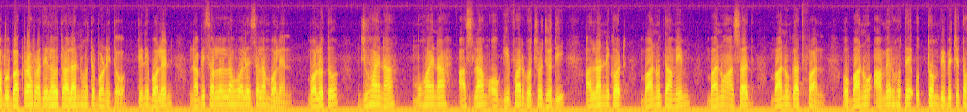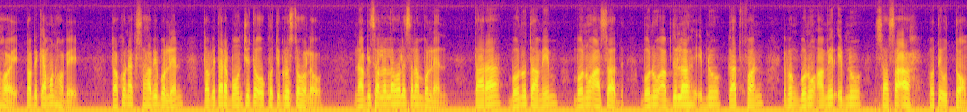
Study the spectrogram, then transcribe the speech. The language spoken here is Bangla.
আবু বাকরাহ রাজিল্লাহ তাল্লাহ্ন হতে বর্ণিত। তিনি বলেন, নবী সাল্লাহু আলাইসাল্লাম বলেন বলতো জুহায়না মুহায়না আসলাম ও গিফার গোত্র যদি আল্লাহর নিকট বানু তামিম, বানু আসাদ, বানু গাতফান ও বানু আমের হতে উত্তম বিবেচিত হয়, তবে কেমন হবে? তখন এক সাহাবি বললেন, তবে তারা বঞ্চিত ও ক্ষতিগ্রস্ত হল। নাবি সাল্লাহ সাল্লাম বললেন, তারা বনু তামিম, বনু আসাদ, বনু আবদুল্লাহ ইবনু গাতফান এবং বনু আমির ইবনু সাসা আহ হতে উত্তম।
